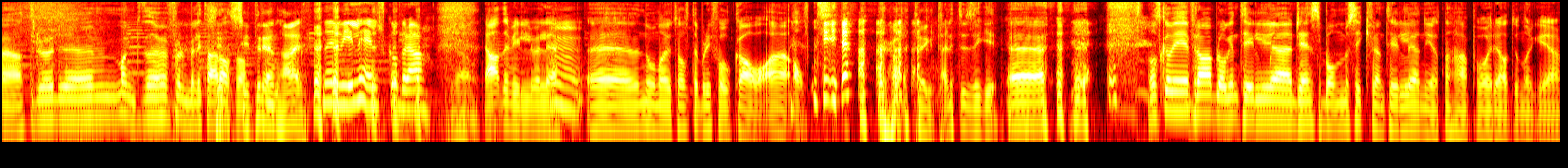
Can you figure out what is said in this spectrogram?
ja. Jeg tror uh, mange kunne følge med litt her, altså. Sitter en her. Det vil helst gå bra. Ja, det vil vel det. Mm. Uh, noen har uttalt det blir folk av uh, alt. Ja. Ja. Jeg er litt usikker. Eh, Nå skal vi fra bloggen til eh, James Bond-musikk frem til eh, nyhetene her på Radio Norge.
